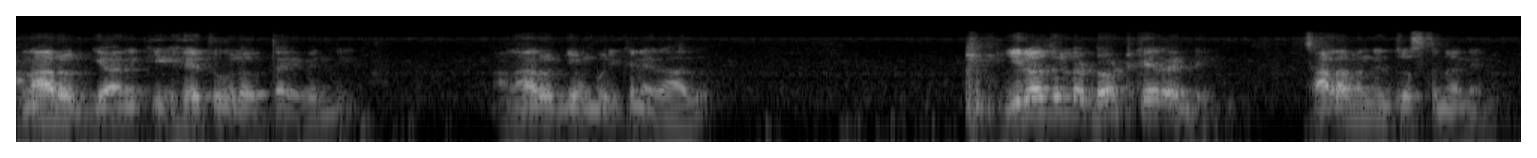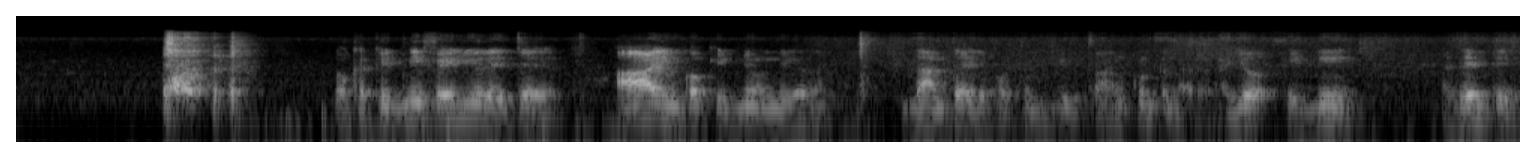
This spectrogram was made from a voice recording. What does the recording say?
అనారోగ్యానికి హేతువులు అవుతాయి ఇవన్నీ. అనారోగ్యం ఊరికనే రాదు. ఈ రోజుల్లో డోంట్ కేర్ అండి. చాలామందిని చూస్తున్నాను నేను. ఒక కిడ్నీ ఫెయిల్యూర్ అయితే ఆ ఇంకో కిడ్నీ ఉంది కదా దాంతో వెళ్ళిపోతుంది జీవితం అనుకుంటున్నారు. అయ్యో కిడ్నీ అదేంటి?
